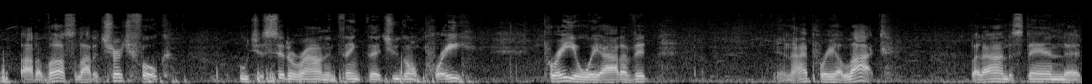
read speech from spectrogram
a lot of us, a lot of church folk who just sit around and think that you're to pray pray your way out of it. And I pray a lot. But I understand that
